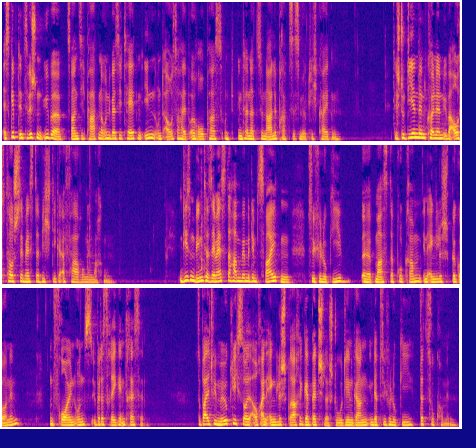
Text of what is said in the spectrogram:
Es gibt inzwischen über 20 Partneruniversitäten in und außerhalb Europas und internationale Praxismöglichkeiten. Die Studierenden können über Austauschsemester wichtige Erfahrungen machen. In diesem Wintersemester haben wir mit dem zweiten Psychologie-Masterprogramm in Englisch begonnen und freuen uns über das rege Interesse. Sobald wie möglich soll auch ein englischsprachiger Bachelorstudiengang in der Psychologie dazukommen.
